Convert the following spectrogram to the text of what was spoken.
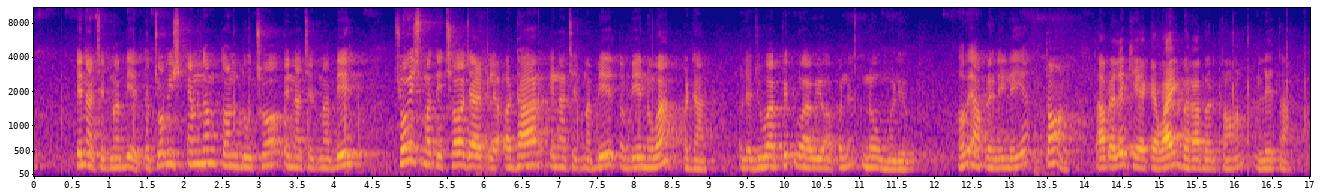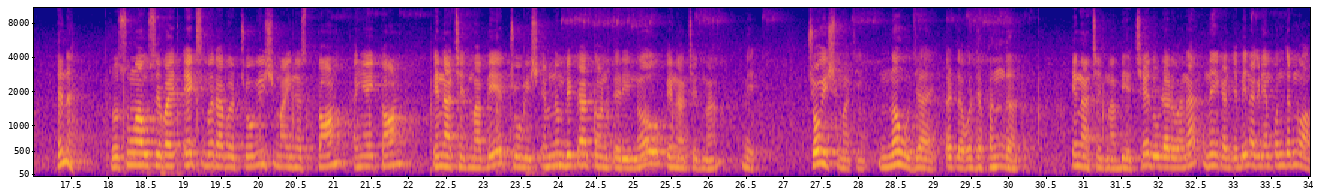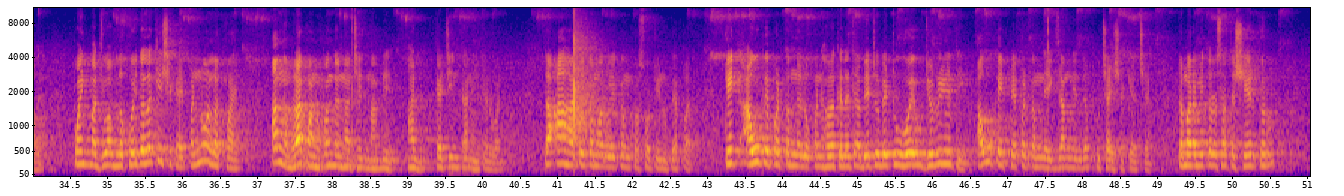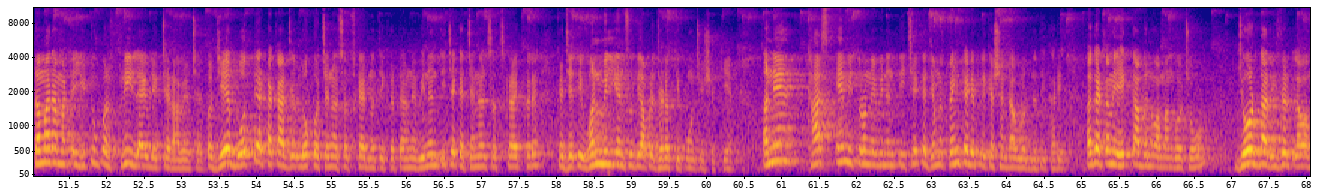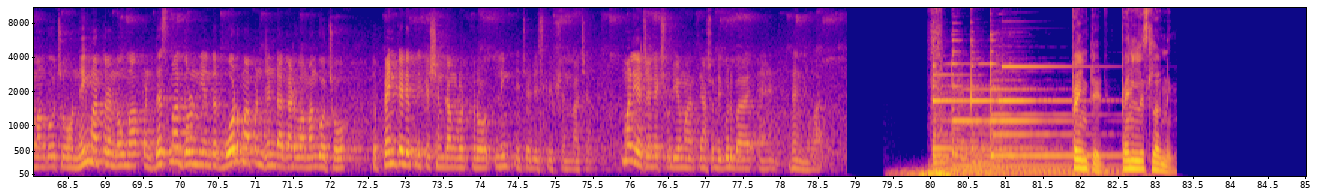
એના છેદમાં બે. તો ચોવીસ એમનમ ત્રણ દુ છ, એના છેદમાં બે. ચોવીસમાંથી છ જાય એટલે અઢાર, એના છેદમાં બે. તો બે નવા અઢાર. એટલે જવાબ કેટલો આવ્યો આપણને? નવ મળ્યો. હવે આપણે લઈ લઈએ ત્રણ. તો આપણે લખીએ કે વાય બરાબર ત્રણ લેતા. હે ને? તો શું આવશે ભાઈ? એક્સ બરાબર ચોવીસ માઇનસ ત્રણ. અહીંયા ત્રણ. એના છેદમાં બે, ચોવીસ. એમને બેટા ત્રણ તેરી નવ, એના છેદમાં બે. ચોવીસમાંથી નવ જાય એટલે વધે પંદર. એના છેદમાં બે. છેદ ઉડાડવાના નહીં, કારણ કે બેના ઘડિયામાં પંદર ન આવે. પોઈન્ટમાં જવાબ લખો હોય તો લખી શકાય, પણ ન લખવાય. આમ નામ રાખવાનું પંદરના છેદમાં બે. હાલ, કાંઈ ચિંતા નહીં કરવાની. તો આ હતું તમારું એકમ કસોટીનું પેપર. કંઈક આવું પેપર તમને લોકોને હવે કદાચ આ બેઠું બેઠું હોય એવું જરૂરી નથી. આવું કંઈક પેપર તમને એક્ઝામની અંદર પૂછાઈ શકે છે. તમારા મિત્રો સાથે શેર કરો. તમારા માટે યુટ્યુબ પર ફ્રી લાઈવ લેક્ચર આવે છે. તો જે બોતેર ટકા જે લોકો ચેનલ સબસ્ક્રાઈબ નથી કરતા અને વિનંતી છે કે ચેનલ સબસ્ક્રાઈબ કરે, કે જેથી વન મિલિયન સુધી આપણે ઝડપથી પહોંચી શકીએ. અને ખાસ એ મિત્રોને વિનંતી છે કે જેમણે પેન્ટેડ એપ્લિકેશન ડાઉનલોડ નથી કરી. અગર તમે એકા બનવા માંગો છો જોરદાર રિઝલ્ટ લાવવા માંગો છો. નહીં માત્ર નવમાં, પણ દસમા ધોરણની અંદર બોર્ડમાં પણ ઝંડા ગાળવા માંગો છો. તો પેન્ટેડ એપ્લિકેશન ડાઉનલોડ કરો. લિંક નીચે ડિસ્ક્રિપ્શનમાં છે. મળીએ છીએ નેક્સ્ટ વિડીયોમાં ત્યાં સુધી ગુડ બાય એન્ડ ધન્યવાદ. Painted painless Learning.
